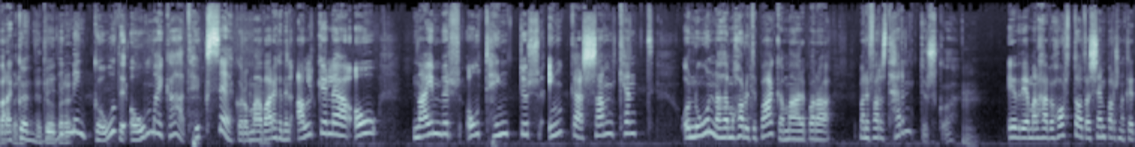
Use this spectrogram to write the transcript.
bara göfðuð minn góður, oh my god hugsa ykkur. Og maður var einhvern veginn algjörlega ónæmur, ótengdur enga samkend og núna þegar maður horfið tilbaka maður er bara, maður er farast herndur sko. Mm. ef því að maður hafi horta á þetta sem bara svona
